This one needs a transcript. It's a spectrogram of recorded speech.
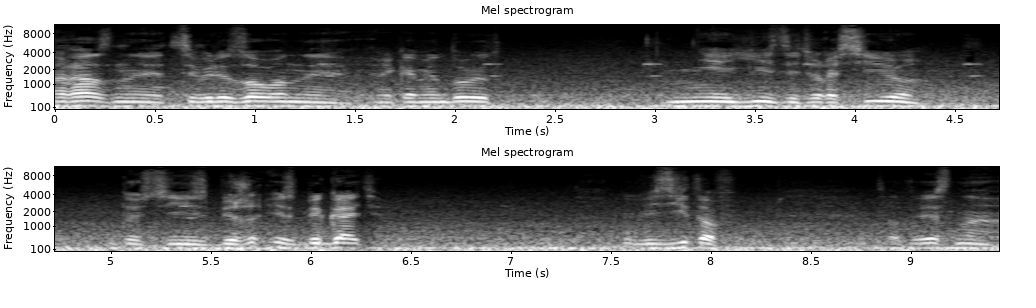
разные цивилизованные рекомендуют не ездить в Россию, то есть избеж- избегать визитов. Соответственно,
